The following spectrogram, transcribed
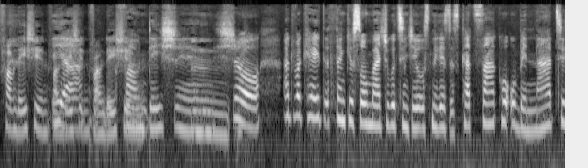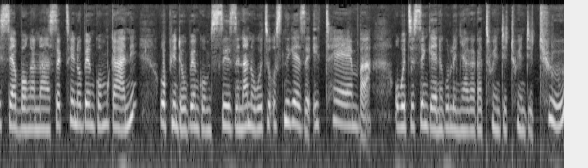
foundation foundation Yeah. foundation Foundation. Mm. Sure. Advocate, thank you so much ukuthi nje usinikeze isikhatsi sakho ube nathi siyabonga na sekutheni ube ngumngani uphinde ube ngumsizi nanokuthi usinikeze ithemba ukuthi singene kulonyaka ka2022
